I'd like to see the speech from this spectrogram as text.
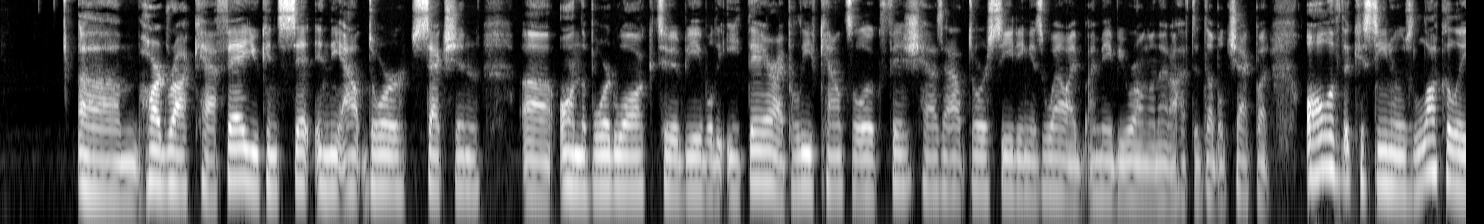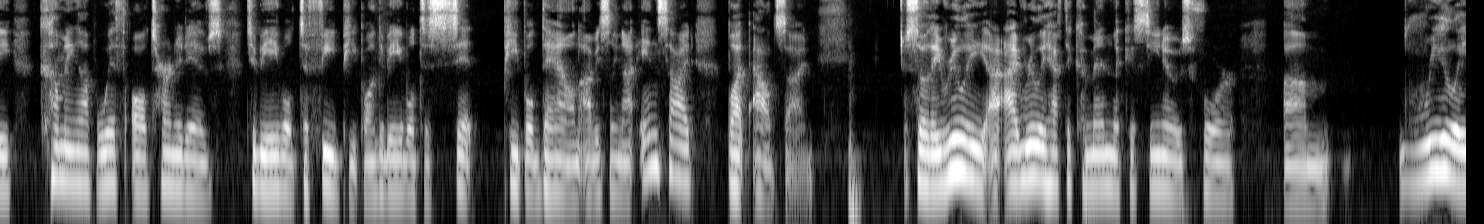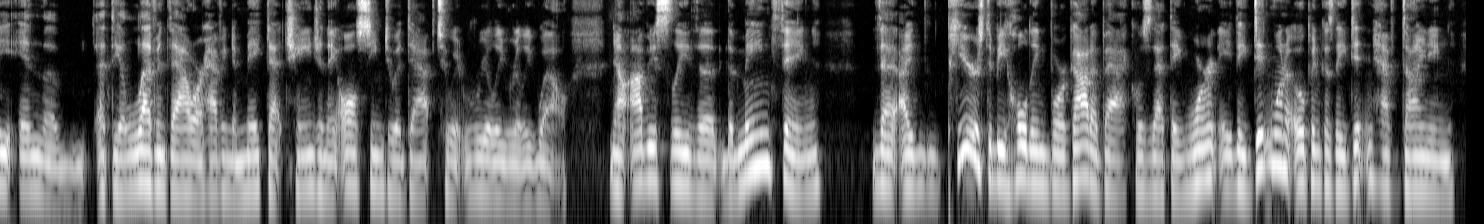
um, Hard Rock Cafe. You can sit in the outdoor section uh, on the boardwalk to be able to eat there. I believe Council Oak Fish has outdoor seating as well. I, I may be wrong on that. I'll have to double check. But all of the casinos, luckily, coming up with alternatives to be able to feed people and to be able to sit people down. Obviously, not inside, but outside. So they really, I really have to commend the casinos for um, really in the at the 11th hour having to make that change and they all seem to adapt to it really really well now obviously the the main thing that I, appears to be holding Borgata back was that they weren't they didn't want to open because they didn't have dining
